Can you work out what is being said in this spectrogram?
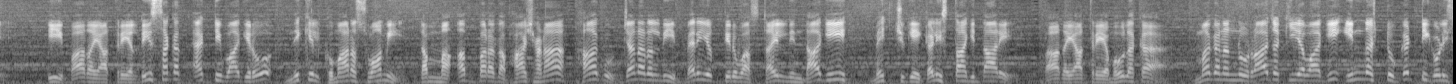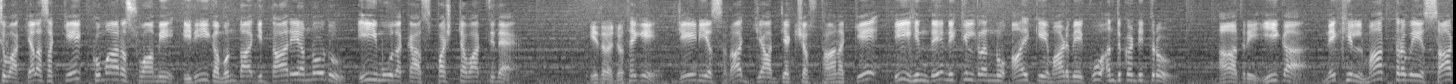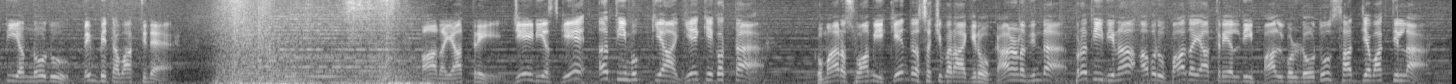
ಈ ಪಾದಯಾತ್ರೆಯಲ್ಲಿ ಸಖತ್ ಆಕ್ಟಿವ್ ಆಗಿರೋ ನಿಖಿಲ್ ಕುಮಾರಸ್ವಾಮಿ ತಮ್ಮ ಅಬ್ಬರದ ಭಾಷಣ ಹಾಗೂ ಜನರಲ್ಲಿ ಬೆರೆಯುತ್ತಿರುವ ಸ್ಟೈಲ್ನಿಂದಾಗಿ ಮೆಚ್ಚುಗೆ ಗಳಿಸ್ತಾಗಿದ್ದಾರೆ. ಪಾದಯಾತ್ರೆಯ ಮೂಲಕ ಮಗನನ್ನು ರಾಜಕೀಯವಾಗಿ ಇನ್ನಷ್ಟು ಗಟ್ಟಿಗೊಳಿಸುವ ಕೆಲಸಕ್ಕೆ ಕುಮಾರಸ್ವಾಮಿ ಇದೀಗ ಮುಂದಾಗಿದ್ದಾರೆ ಅನ್ನೋದು ಈ ಮೂಲಕ ಸ್ಪಷ್ಟವಾಗ್ತಿದೆ. ಇದರ ಜೊತೆಗೆ ಜೆಡಿಎಸ್ ರಾಜ್ಯಾಧ್ಯಕ್ಷ ಸ್ಥಾನಕ್ಕೆ ಈ ಹಿಂದೆ ನಿಖಿಲ್ರನ್ನು ಆಯ್ಕೆ ಮಾಡಬೇಕು ಅಂದುಕೊಂಡಿದ್ರು. ಆದ್ರೆ ಈಗ ನಿಖಿಲ್ ಮಾತ್ರವೇ ಸಾಟಿ ಅನ್ನೋದು ಬಿಂಬಿತವಾಗ್ತಿದೆ. ಪಾದಯಾತ್ರೆ ಜೆಡಿಎಸ್ಗೆ ಅತಿ ಮುಖ್ಯ ಏಕೆ ಗೊತ್ತಾ? ಕುಮಾರಸ್ವಾಮಿ ಕೇಂದ್ರ ಸಚಿವರಾಗಿರೋ ಕಾರಣದಿಂದ ಪ್ರತಿದಿನ ಅವರು ಪಾದಯಾತ್ರೆಯಲ್ಲಿ ಪಾಲ್ಗೊಳ್ಳೋದು ಸಾಧ್ಯವಾಗ್ತಿಲ್ಲ.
